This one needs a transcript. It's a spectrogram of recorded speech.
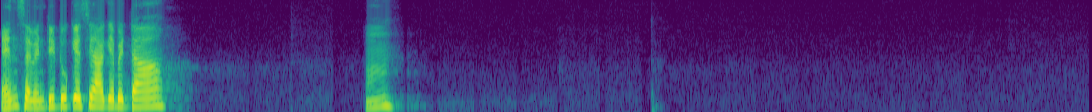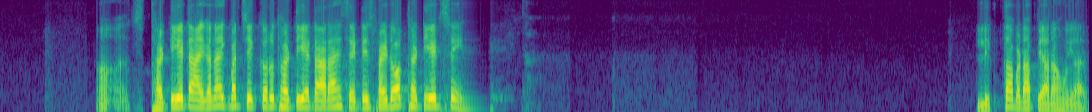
एन सेवेंटी टू कैसे आगे बेटा? हम्म? थर्टी एट आएगा ना? एक बार चेक करो थर्टी एट आ रहा है सेटिस्फाइड ऑफ़ थर्टी एट से? लिखता बड़ा प्यारा हूँ यार।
